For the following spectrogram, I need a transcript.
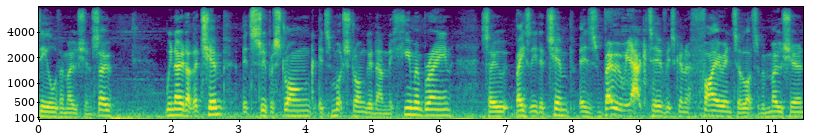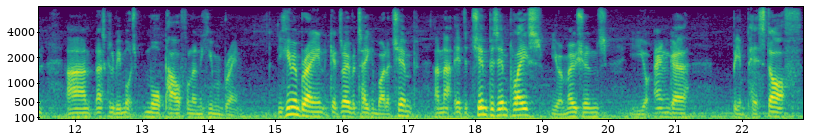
deal with emotion. So we know that the chimp, it's super strong. It's much stronger than the human brain. So basically, the chimp is very reactive. It's going to fire into lots of emotion, and that's going to be much more powerful than the human brain. The human brain gets overtaken by the chimp, and that if the chimp is in place, your emotions, your anger, being pissed off,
